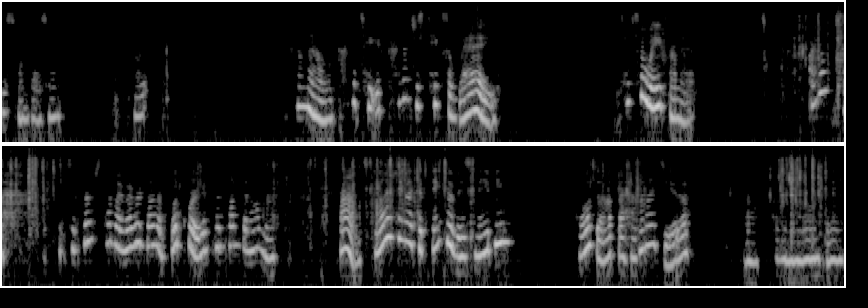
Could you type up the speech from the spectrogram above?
This one doesn't. But I don't know. It kind of take it kind of just takes away. It takes away from it. I don't it's the first time I've ever done a book where I didn't put something on the front. The only thing I could think of is maybe hold up, I have an idea. Oh, I'm in the wrong thing.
